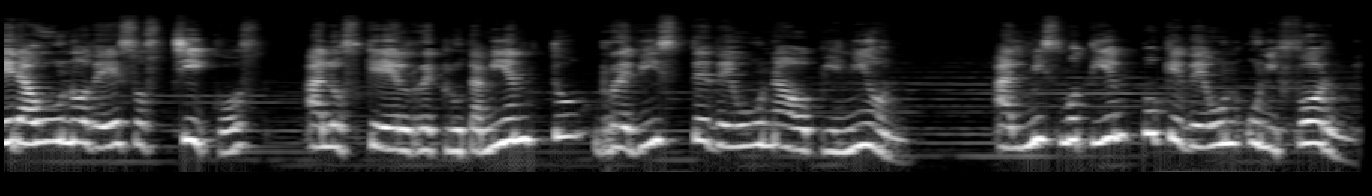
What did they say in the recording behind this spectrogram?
era uno de esos chicos a los que el reclutamiento reviste de una opinión, al mismo tiempo que de un uniforme,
